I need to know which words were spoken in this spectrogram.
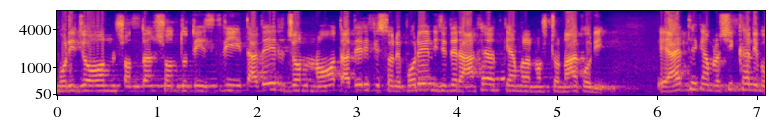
পরিজন, সন্তান, সন্ততি, স্ত্রী, তাদের জন্য, তাদের পিছনে পড়ে নিজেদের আখেরাতকে আমরা নষ্ট না করি। এই আয়াত থেকে আমরা শিক্ষা নিব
